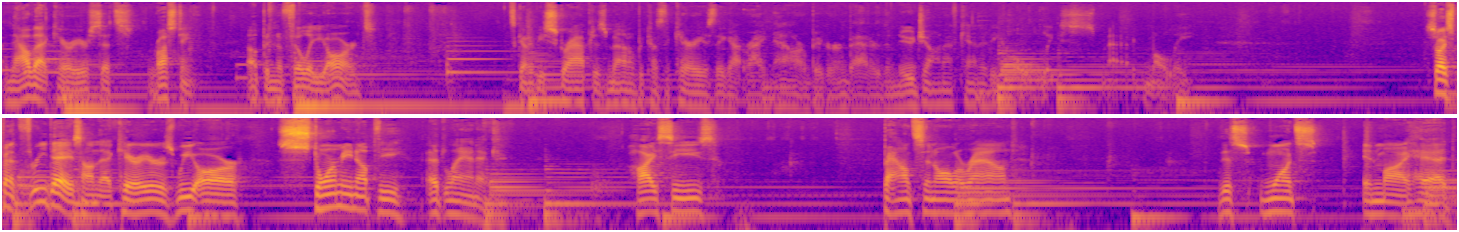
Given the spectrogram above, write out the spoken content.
And now that carrier sits rusting up in the Philly yards. It's going to be scrapped as metal because the carriers they got right now are bigger and badder. The new John F. Kennedy, holy smag moly. So I spent three days on that carrier as we are storming up the Atlantic. High seas, bouncing all around. This once in my head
